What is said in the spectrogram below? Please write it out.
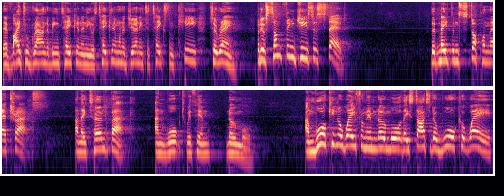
Their vital ground had been taken, and he was taking them on a journey to take some key terrain. But it was something Jesus said that made them stop on their tracks and they turned back and walked with him no more. And walking away from him no more, they started to walk away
